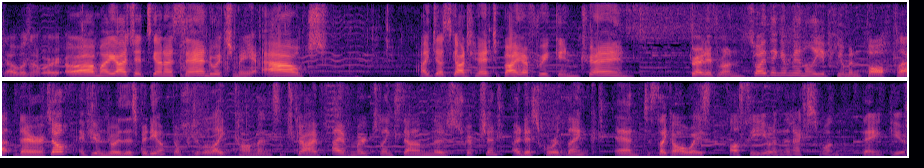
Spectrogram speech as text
That wasn't working. Oh my gosh, it's gonna sandwich me. Ouch. I just got hit by a freaking train. Alright everyone, so I think I'm to leave Human Fall Flat there. So, if you enjoyed this video, don't forget to like, comment, subscribe. I have merch links down in the description, a Discord link, and just like always, I'll see you in the next one. Thank you.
